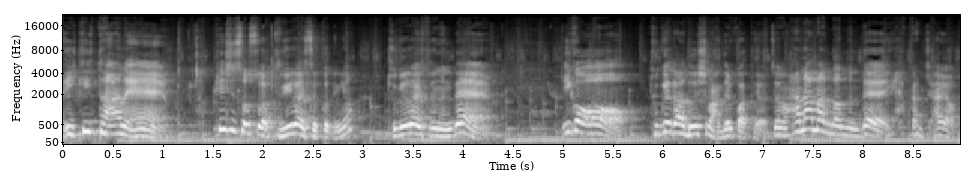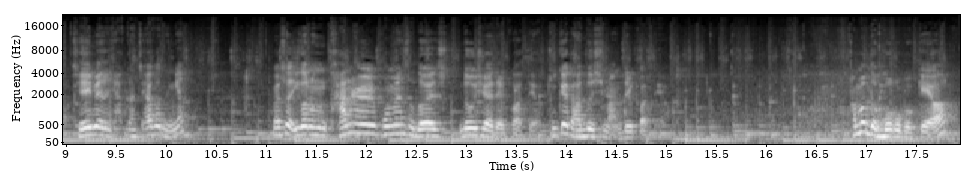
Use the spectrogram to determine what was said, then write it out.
이 키트 안에 피시 소스가 두 개가 있었거든요. 두 개가 있었는데 이거 두 개 다 넣으시면 안 될 것 같아요. 저는 하나만 넣었는데 약간 짜요. 제 입에는 약간 짜거든요. 그래서 이거는 간을 보면서 넣, 넣으셔야 될 것 같아요. 두 개 다 넣으시면 안 될 것 같아요. 한 번 더 먹어볼게요.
